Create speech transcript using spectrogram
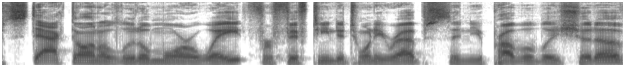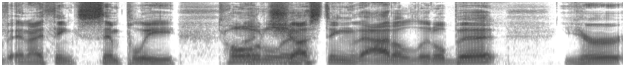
stacked on a little more weight for 15 to 20 reps than you probably should have. And I think simply Totally. adjusting that a little bit, you're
